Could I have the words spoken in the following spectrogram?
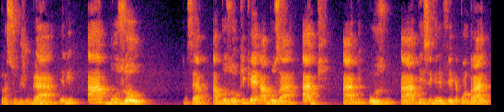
para subjugar, ele abusou. Tá certo? Abusou. O que é abusar? Ab. Ab, uso. Ab significa contrário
